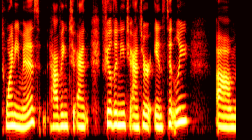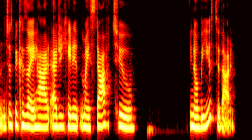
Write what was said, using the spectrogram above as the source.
20 minutes, having to an- feel the need to answer instantly um, just because I had educated my staff to, you know, be used to that.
